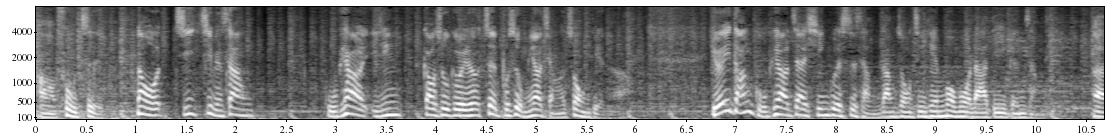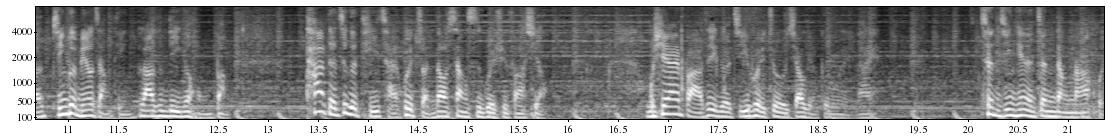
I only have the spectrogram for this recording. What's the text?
好，复制。那我基基本上，股票已经告诉各位说，这不是我们要讲的重点了。有一档股票在新贵市场当中，今天默默拉第一根涨停。呃，金贵没有涨停，拉出第一根红棒。它的这个题材会转到上市柜去发酵。我现在把这个机会就交给各位来，趁今天的震荡拉回。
